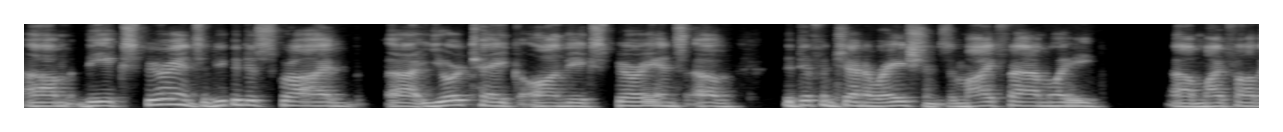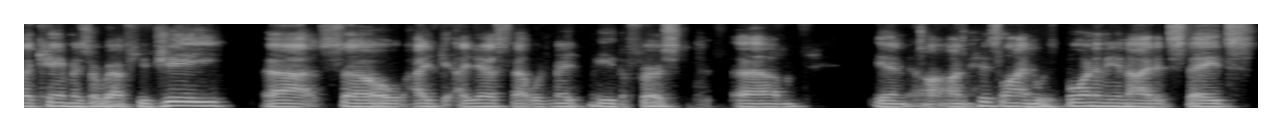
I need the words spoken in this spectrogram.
um, the experience? If you could describe uh, your take on the experience of the different generations. In my family, uh, my father came as a refugee, uh, so I, I, guess that would make me the first um, in on his line who was born in the United States.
